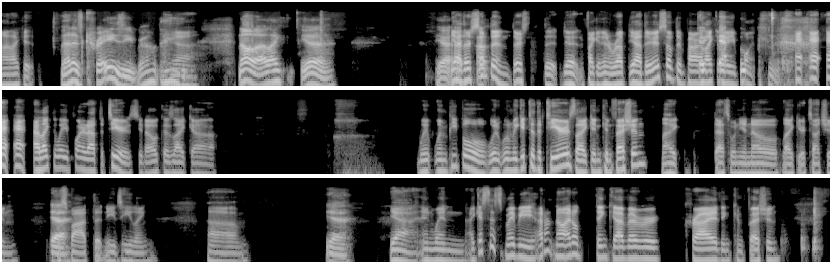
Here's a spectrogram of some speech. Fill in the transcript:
I like it. That is crazy bro Dang. yeah. No i like yeah yeah yeah I- there's I- something there's the yeah, if i can interrupt. Yeah there is something power i like the Yeah, way you point. Eh, eh, eh, eh. i like the way you pointed out the tears you know because like uh when when people when, when we get to the tears like in confession like that's when you know like you're touching the yeah. spot that needs healing. Um yeah. Yeah and when i guess that's maybe i don't know i don't think i've ever cried in confession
